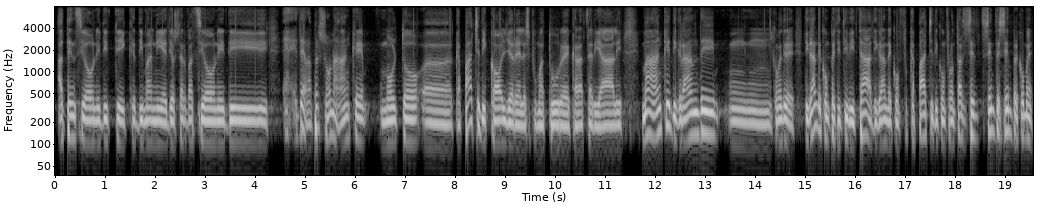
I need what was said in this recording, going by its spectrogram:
attenzioni, di tic, di manie, di osservazioni, di... ed è una persona anche molto eh, capace di cogliere le sfumature caratteriali, ma anche di grandi Mm, come dire, di grande competitività, di grande conf- capace di confrontarsi, se, sente sempre come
